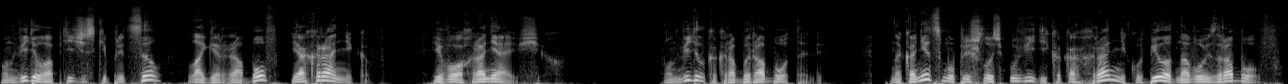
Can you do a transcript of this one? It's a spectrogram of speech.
Он видел в оптический прицел лагерь рабов и охранников, его охраняющих. Он видел, как рабы работали. Наконец ему пришлось увидеть, как охранник убил одного из рабов.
